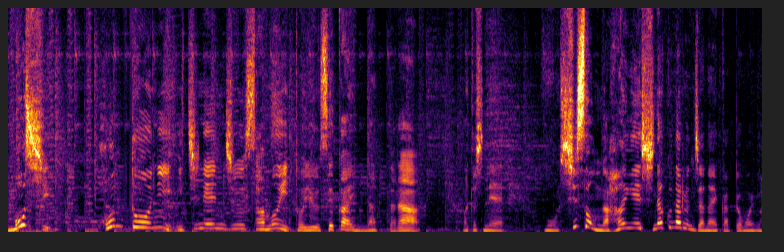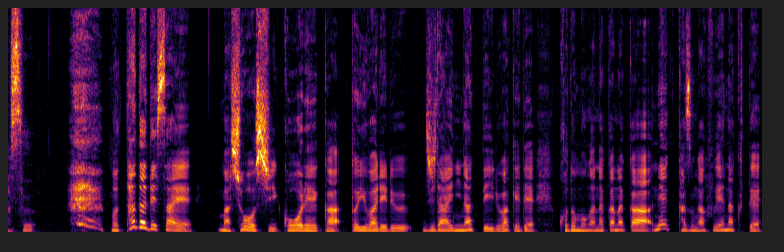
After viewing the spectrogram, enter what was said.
もし本当に一年中寒いという世界になったら私ねもう子孫が繁栄しなくなるんじゃないかって思います。もうただでさえまあ、少子高齢化と言われる時代になっているわけで子どもがなかなかね数が増えなくて、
